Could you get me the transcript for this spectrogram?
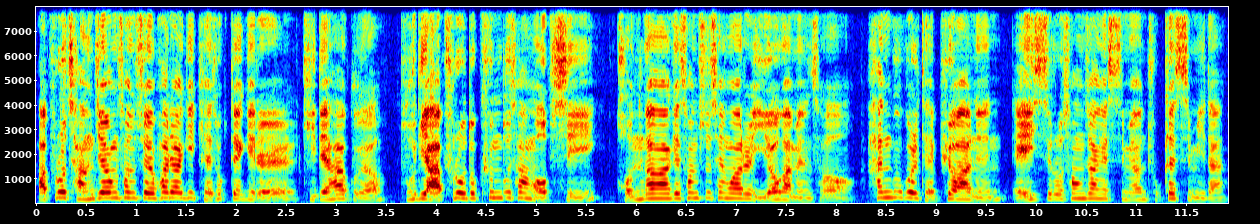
앞으로 장재영 선수의 활약이 계속되기를 기대하고요. 부디 앞으로도 큰 부상 없이 건강하게 선수 생활을 이어가면서 한국을 대표하는 에이스로 성장했으면 좋겠습니다.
